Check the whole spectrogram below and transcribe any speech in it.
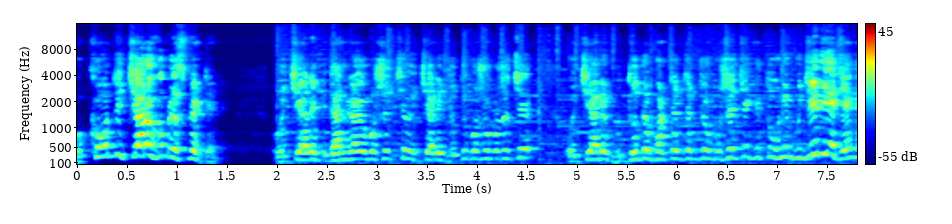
মুখ্যমন্ত্রীর চেয়ারও খুব রেসপেক্টেড ওই চেয়ারে বিধান রায় বসেছে, ওই চেয়ারে জ্যোতি বসু বসেছে, ওই চেয়ারে বুদ্ধদেব ভট্টাচার্য বসেছে, কিন্তু উনি বুঝিয়ে দিয়েছেন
